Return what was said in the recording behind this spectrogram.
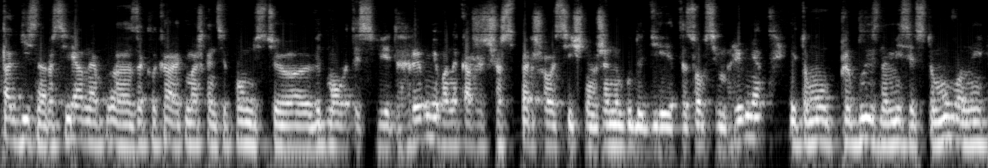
Так, дійсно, росіяни е, закликають мешканців повністю відмовитись від гривні. Вони кажуть, що з 1 січня вже не буде діяти зовсім гривня, і тому приблизно місяць тому вони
